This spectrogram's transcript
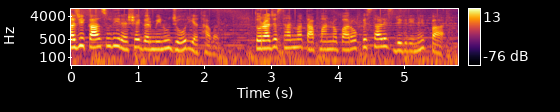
હજી કાલ સુધી રહેશે ગરમીનું જોર યથાવત. તો રાજસ્થાનમાં તાપમાનનો પારો પિસ્તાળીસ ડિગ્રીને પાર.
